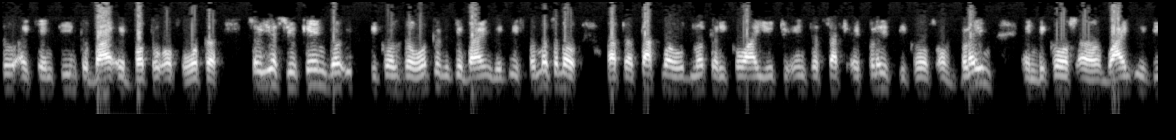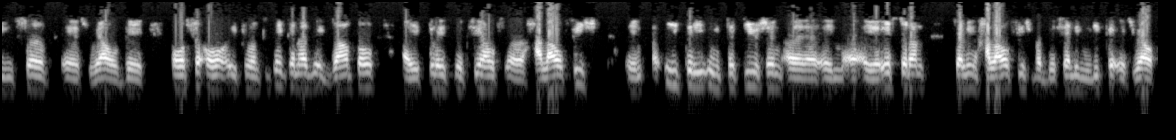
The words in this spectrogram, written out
to a canteen to buy a bottle of water. So yes, you can go because the water that you're buying that is permissible, but the taqwa would not require you to enter such a place because of blame and because uh, wine is being served as well there. Also, or if you want to take another example, a place that sells uh, halal fish, in an eatery institution, uh, in a restaurant, selling halal fish, but they're selling liquor as well.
